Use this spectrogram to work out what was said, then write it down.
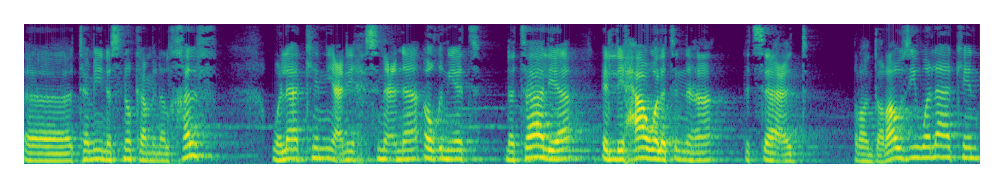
آه تمينا سنوكا من الخلف. ولكن يعني سمعنا أغنية ناتاليا اللي حاولت إنها تساعد روندا راوزي ولكن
